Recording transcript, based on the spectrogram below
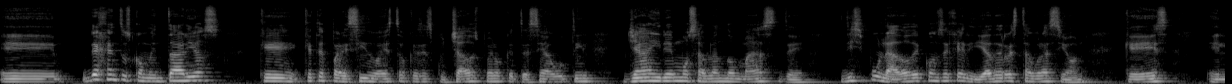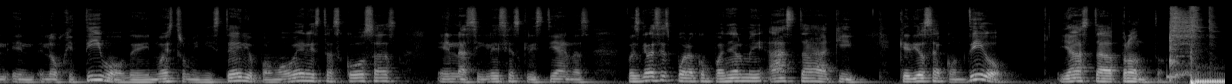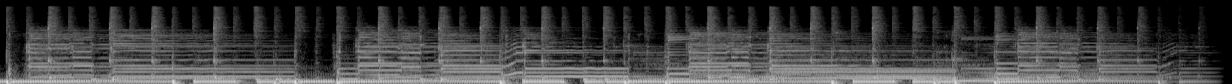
Eh, deja en tus comentarios qué, qué te ha parecido esto que has escuchado, espero que te sea útil. Ya iremos hablando más de discipulado, de consejería, de restauración, que es el, objetivo de nuestro ministerio, promover estas cosas en las iglesias cristianas. Pues gracias por acompañarme hasta aquí. Que Dios sea contigo y hasta pronto.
